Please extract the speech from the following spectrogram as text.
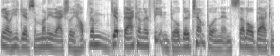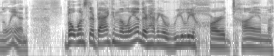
you know, he gave some money to actually help them get back on their feet and build their temple and, and settle back in the land. But once they're back in the land, they're having a really hard time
